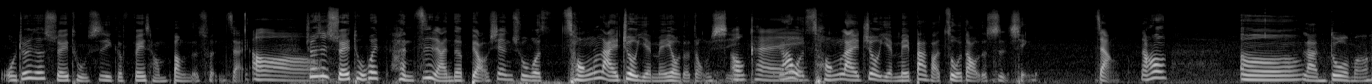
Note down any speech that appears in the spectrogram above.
我觉得水土是一个非常棒的存在。哦，就是水土会很自然的表现出我从来就也没有的东西，OK，然后我从来就也没办法做到的事情，这样，然后。嗯，懒惰吗？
